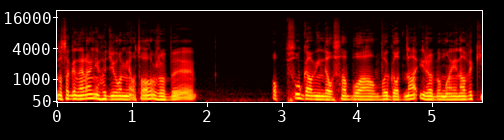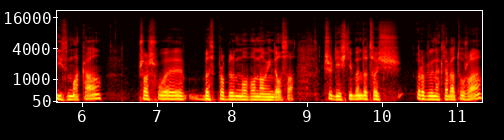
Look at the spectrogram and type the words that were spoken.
No to generalnie chodziło mi o to, żeby obsługa Windowsa była wygodna i żeby moje nawyki z Maca przeszły bezproblemowo na Windowsa. Czyli jeśli będę coś robił na klawiaturze,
